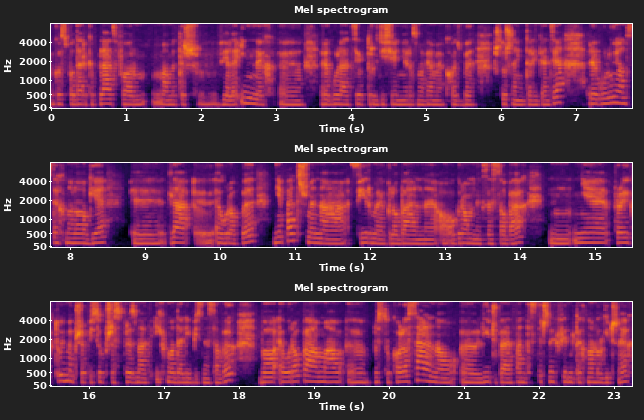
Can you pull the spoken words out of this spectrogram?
y, gospodarkę platform, mamy też wiele innych y, regulacji, o których dzisiaj nie rozmawiamy, jak choćby sztuczna inteligencja, regulując technologię, Y, dla y, Europy. Nie patrzmy na firmy globalne o ogromnych zasobach, nie projektujmy przepisów przez pryzmat ich modeli biznesowych, bo Europa ma y, po prostu kolosalną liczbę fantastycznych firm technologicznych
